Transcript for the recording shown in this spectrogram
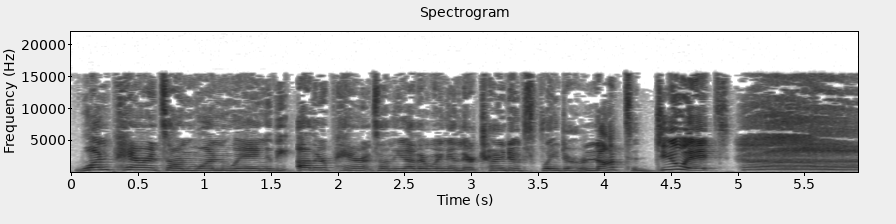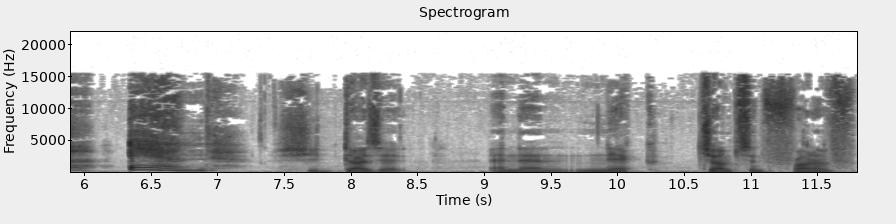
one parent's on one wing, the other parent's on the other wing, and they're trying to explain to her not to do it. And She does it, and then Nick jumps in front of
